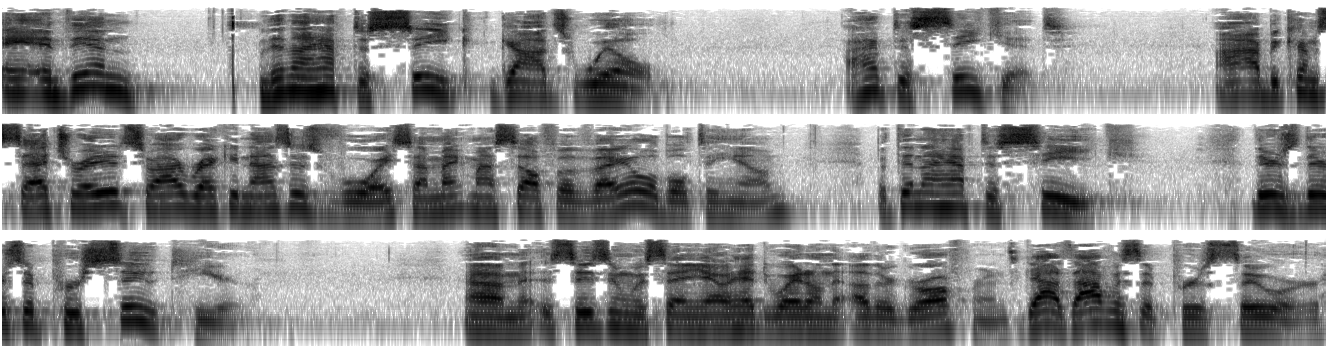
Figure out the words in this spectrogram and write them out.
And then, then I have to seek God's will. I have to seek it. I become saturated, so I recognize his voice. I make myself available to him, but then I have to seek. There's, there's a pursuit here. Um, Susan was saying, yeah, I had to wait on the other girlfriends. Guys, I was a pursuer.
